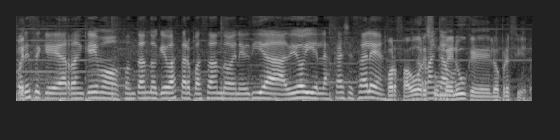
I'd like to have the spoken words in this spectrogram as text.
parece que arranquemos contando qué va a estar pasando en el día de hoy en las calles, ¿sale? Por favor, es un menú que lo prefiero.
